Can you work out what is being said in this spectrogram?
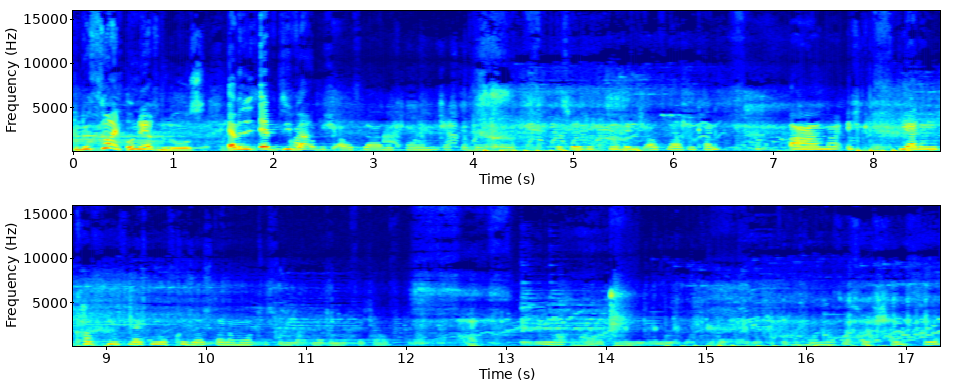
Du bist so ein Unehrenlos. Ja, aber äh, sie war. ob ich aufladen kann. Das wäre so cool, wenn ich aufladen kann. Ah, na, ich. Ja, dann kauft mir vielleicht nur Friseur aus deiner Mortis und lad mir dann noch welche auf. Oh Mann, das ist so scheiße.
